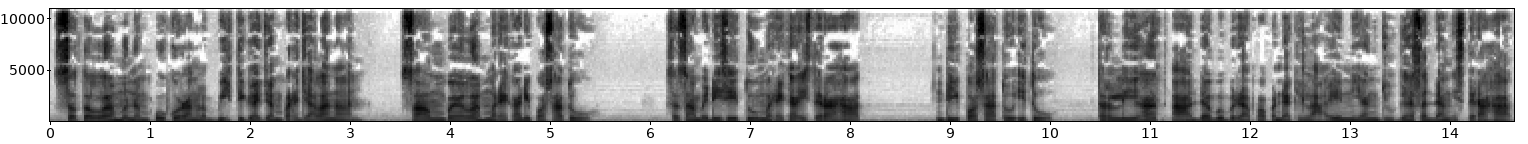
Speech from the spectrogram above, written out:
Setelah menempuh kurang lebih tiga jam perjalanan, sampailah mereka di pos 1. Sesampai di situ mereka istirahat. Di pos 1 itu, terlihat ada beberapa pendaki lain yang juga sedang istirahat.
